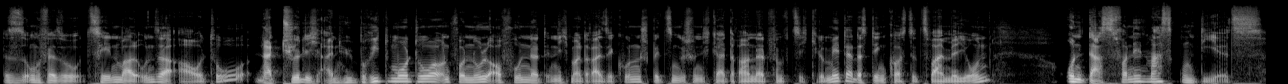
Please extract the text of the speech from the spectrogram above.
Das ist ungefähr so zehnmal unser Auto. Natürlich ein Hybridmotor und von 0 auf 100 in nicht mal drei Sekunden. Spitzengeschwindigkeit 350 Kilometer. Das Ding kostet 2 Millionen. Und das von den Maskendeals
